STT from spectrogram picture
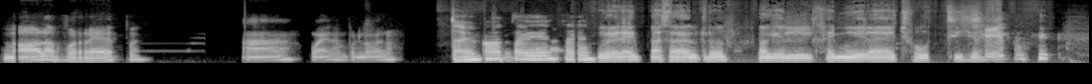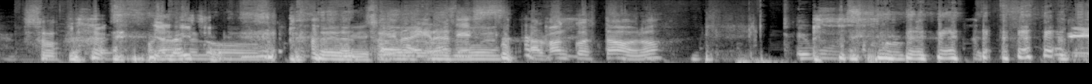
No, la borré después. Ah, bueno, por lo menos. está bien. No, está bien, está bien. Hubierais pasado el root para que el Jaime hubiera hecho justicia. Sí, pu. Su, Ya lo hizo. Era gratis al Banco de Estado, ¿no? Sí,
